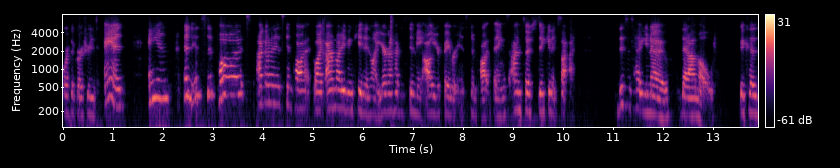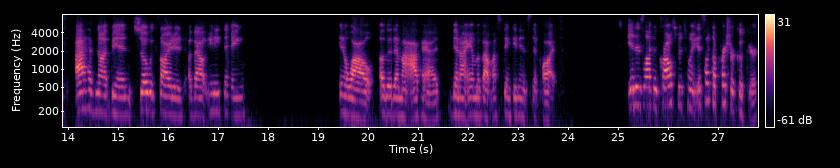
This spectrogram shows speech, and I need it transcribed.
worth of groceries and and an instant pot. I got an instant pot. Like I'm not even kidding. Like you're gonna have to send me all your favorite instant pot things. I'm so stinking excited. This is how you know that I'm old because I have not been so excited about anything in a while other than my iPad than I am about my stinking instant pot. It is like a cross between it's like a pressure cooker.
